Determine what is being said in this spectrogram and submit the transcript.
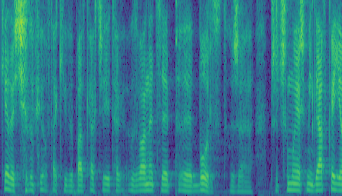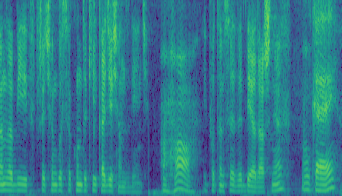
kiedyś się robiło w takich wypadkach, czyli tak zwany tryb y, burst, że przytrzymujesz migawkę i on robi w przeciągu sekundy kilkadziesiąt zdjęć. Aha. I potem sobie wybierasz, nie? Okej, okay,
